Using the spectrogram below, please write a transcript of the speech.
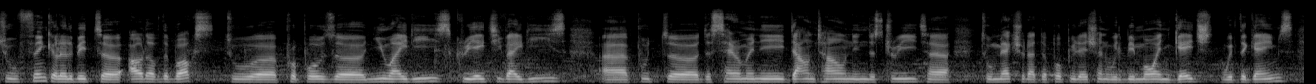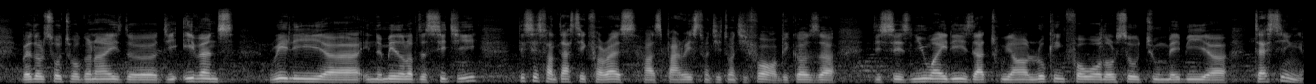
to think a little bit uh, out of the box, to uh, propose uh, new ideas, creative ideas, put the ceremony downtown in the street to make sure that the population will be more engaged with the games, but also to organize the, the events really in the middle of the city this is fantastic for us as Paris 2024 because uh, this is new ideas that we are looking forward also to maybe uh, testing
